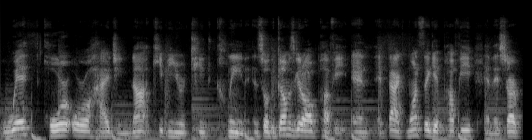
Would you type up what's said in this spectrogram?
with poor oral hygiene, not keeping your teeth clean. And so the gums get all puffy. And in fact, once they get puffy and they start,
